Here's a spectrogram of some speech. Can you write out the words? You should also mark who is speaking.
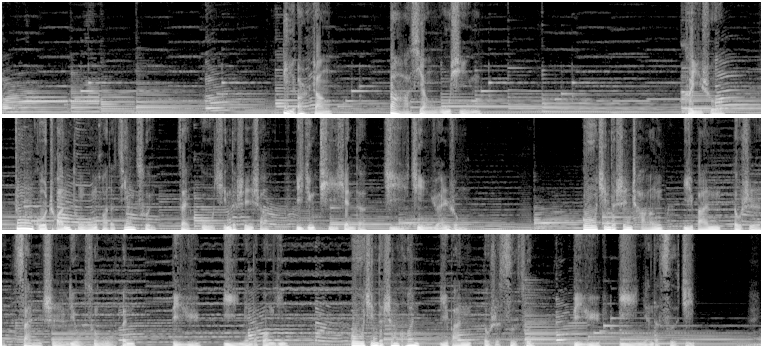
Speaker 1: 第二章：大象无形。可以说，中国传统文化的精粹，在古琴的身上已经体现得几近圆融。古琴的身长一般都是三尺六寸五分，比喻一年的光阴；古琴的身宽一般都是四寸，比喻一年的四季。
